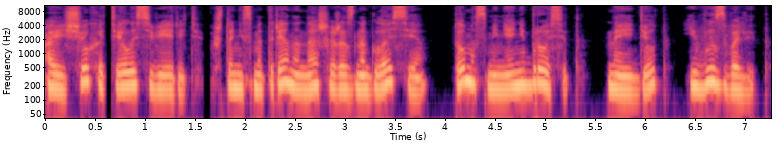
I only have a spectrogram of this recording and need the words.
А еще хотелось верить, что, несмотря на наши разногласия, Томас меня не бросит, найдет и вызволит.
